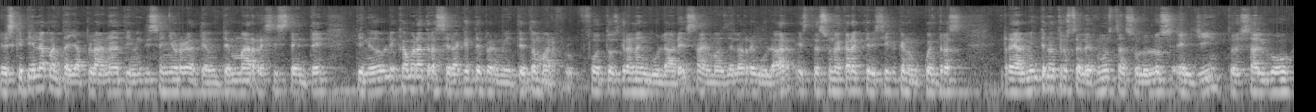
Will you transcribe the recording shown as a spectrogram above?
es que tiene la pantalla plana, tiene un diseño relativamente más resistente, tiene doble cámara trasera que te permite tomar fotos gran angulares, además de la regular. Esta es una característica que no encuentras realmente en otros teléfonos tan solo los LG, entonces algo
